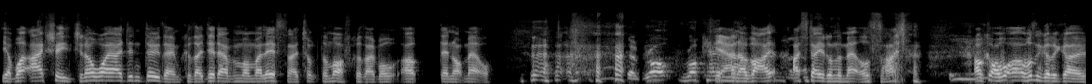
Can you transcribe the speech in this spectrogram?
Yeah, well, actually, do you know why I didn't do them? Because I did have them on my list and I took them off because I well, oh, they're not metal. the rock, rock and yeah, no, but I, I stayed on the metal side. I, I wasn't going to go,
